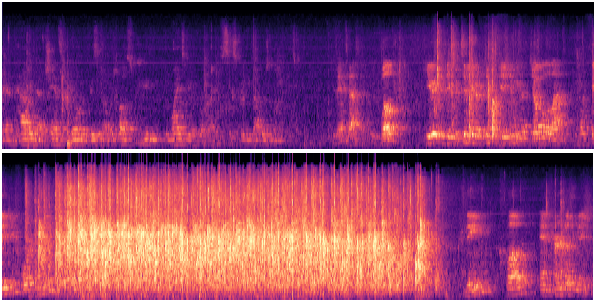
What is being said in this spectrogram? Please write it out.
And having that chance to go and visit other clubs really reminds me of what my six or eight dollars a month is. Fantastic. Well, here is a certificate of participation. We have juggle a lot. Thank you for Name, club, and current designation.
